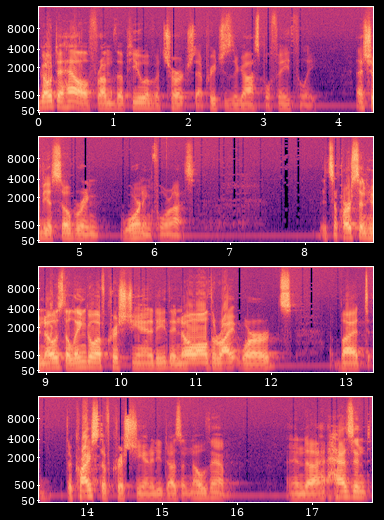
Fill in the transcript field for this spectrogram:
go to hell from the pew of a church that preaches the gospel faithfully. That should be a sobering warning for us. It's a person who knows the lingo of Christianity, they know all the right words, but the Christ of Christianity doesn't know them and uh, hasn't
